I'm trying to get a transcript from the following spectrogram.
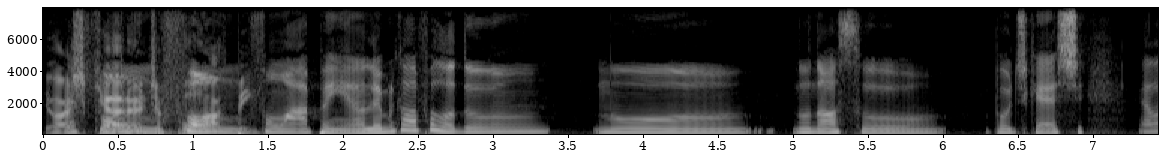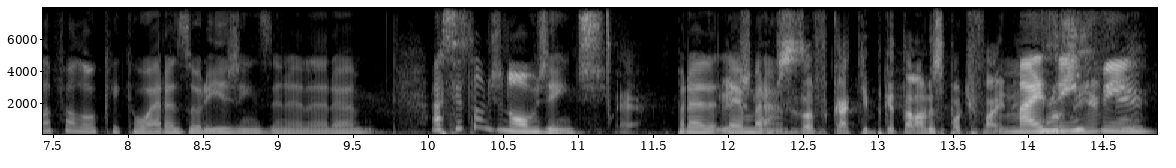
Eu acho É que é Arantia von Appen. Von Appen. Eu lembro que ela falou do, no, no nosso podcast. Ela falou que, que eu era as origens. Né, Assistam de novo, gente. É, Pra A gente lembrar. não precisa ficar aqui porque tá lá no Spotify, né? Mas Inclusive, enfim.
